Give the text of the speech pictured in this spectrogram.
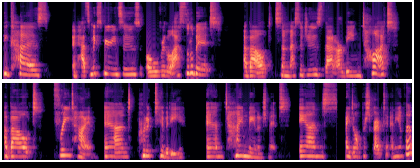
because I've had some experiences over the last little bit about some messages that are being taught about free time and productivity and time management. And I don't prescribe to any of them.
